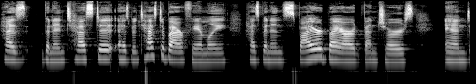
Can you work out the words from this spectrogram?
has been tested has been tested by our family, has been inspired by our adventures, and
